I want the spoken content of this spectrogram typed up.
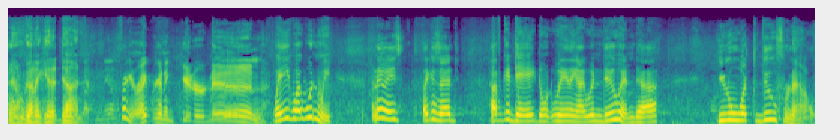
and I'm gonna get it done. Friggin' right, we're gonna get her done. Wait, why wouldn't we? But anyways, like I said, have a good day. Don't do anything I wouldn't do, and uh You know what to do for now.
